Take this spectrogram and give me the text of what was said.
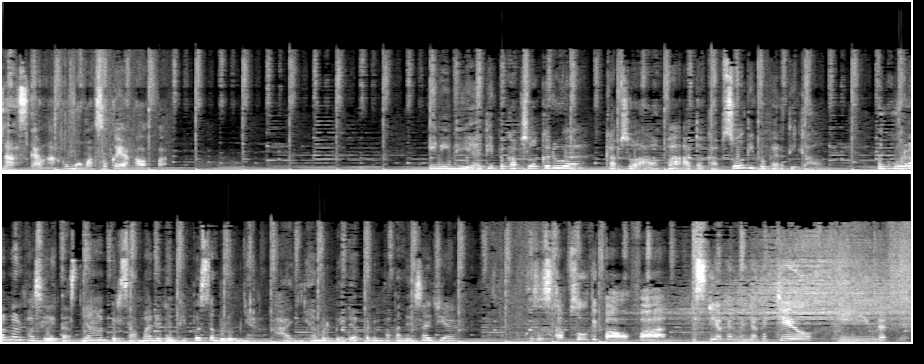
Nah, sekarang aku mau masuk ke yang alpha. Ini dia tipe kapsul kedua, kapsul alpha atau kapsul tipe vertikal. Ukuran dan fasilitasnya hampir sama dengan tipe sebelumnya, hanya berbeda penempatannya saja. Khusus kapsul tipe alpha, disediakan meja kecil. Nih, lihat deh.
